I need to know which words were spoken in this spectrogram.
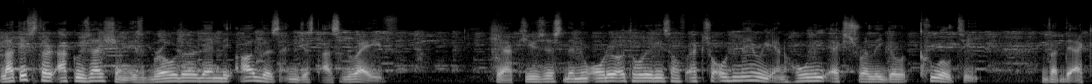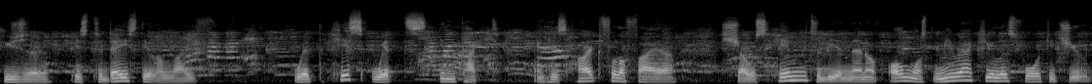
Latif's third accusation is broader than the others and just as grave. He accuses the New Order authorities of extraordinary and wholly extra-legal cruelty, that the accuser is today still alive. With his wits intact and his heart full of fire, shows him to be a man of almost miraculous fortitude.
